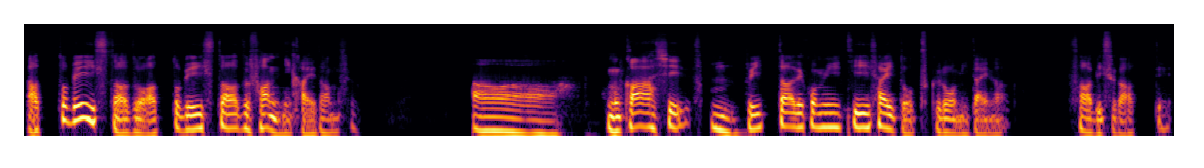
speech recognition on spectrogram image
アットベイスターズをアットベイスターズファンに変えたんですよ。ああ、昔、うん。ツイッターでコミュニティサイトを作ろうみたいなサービスがあって、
